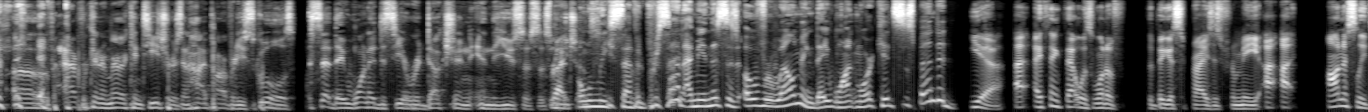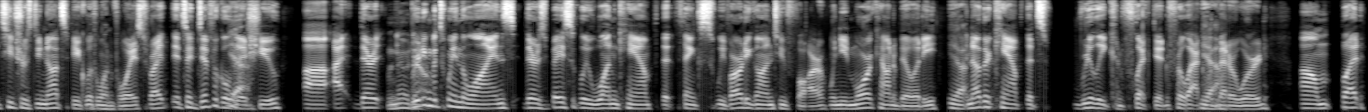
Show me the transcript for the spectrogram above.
of African American teachers in high poverty schools said they wanted to see a reduction in the use of suspensions. Right, only seven percent. I mean, this is overwhelming. They want more kids suspended. Yeah, I, I think that was one of the biggest surprises for me. I, I, honestly, teachers do not speak with one voice, right? It's a difficult yeah. issue. Uh, I, they're no reading doubt. between the lines. There's basically one camp that thinks we've already gone too far. We need more accountability. Yeah. Another camp that's really conflicted, for lack of yeah. a better word. Um, but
